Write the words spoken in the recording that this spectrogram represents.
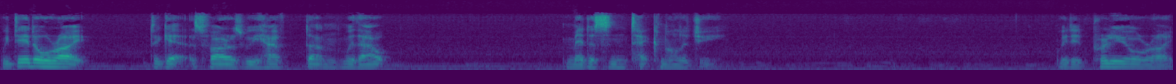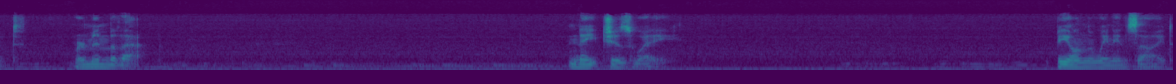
We did alright to get as far as we have done without medicine technology. We did pretty alright. Remember that. Nature's way. Be on the winning side.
